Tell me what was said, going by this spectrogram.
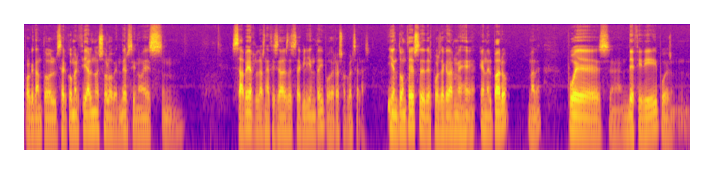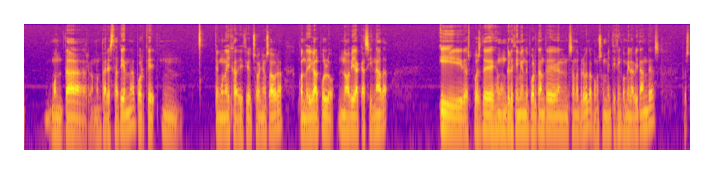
porque tanto el ser comercial no es solo vender, sino es mm, saber las necesidades de ese cliente y poder resolvérselas. Y entonces, eh, después de quedarme en el paro, ¿vale? pues eh, decidí pues, montar, montar esta tienda porque mm, tengo una hija de 18 años ahora, cuando llegué al pueblo no había casi nada y después de un crecimiento importante en Santa Perpetua, como son 25.000 habitantes, pues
